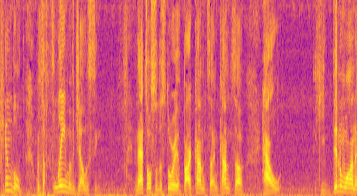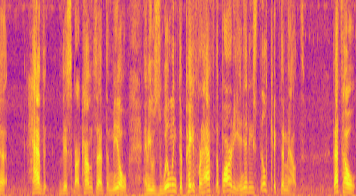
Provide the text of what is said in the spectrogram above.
kindled with a flame of jealousy. And that's also the story of Bar Kamsa and Kamsa, how he didn't want to have this Bar Kamsa at the meal, and he was willing to pay for half the party, and yet he still kicked him out. That's how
